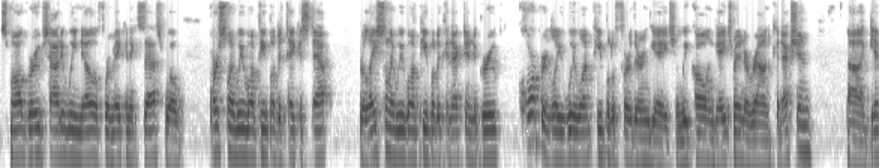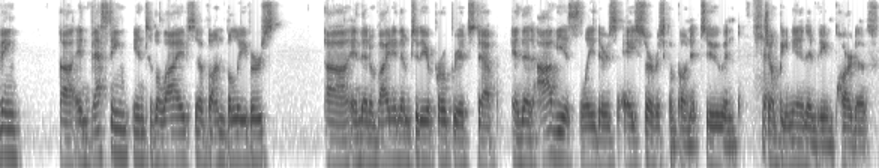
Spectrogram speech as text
small groups. How do we know if we're making success? Well, personally, we want people to take a step. Relationally, we want people to connect in a group. Corporately, we want people to further engage. And we call engagement around connection, uh, giving, uh, investing into the lives of unbelievers, uh, and then inviting them to the appropriate step. And then obviously there's a service component too, and sure. jumping in and being part of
